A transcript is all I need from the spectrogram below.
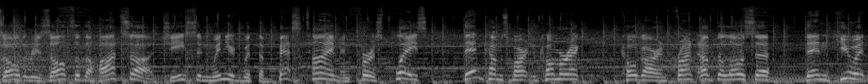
So the results of the hot saw, Jason Wynyard with the best time in first place. Then comes Martin Komarek, Cogar in front of DeLosa, then Hewitt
